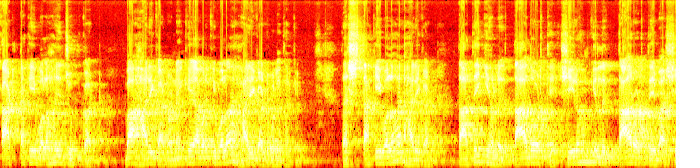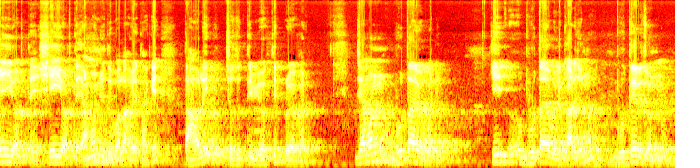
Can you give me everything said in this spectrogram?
কাঠটাকেই বলা হয় জুপ কাঠ। বা হাড়ি কাঠ, অনেকে আবার কি বলা হয়? হাড়ি কাঠ বলে থাকে। তা তাকেই বলা হয় হাড়ি কাঠ। তাতে কি হলো? তাদ অর্থে, সেই রকম কি হলে? তার অর্থে বা সেই অর্থে সেই অর্থে এমন যদি বলা হয়ে থাকে, তাহলেই চতুর্থী বিভক্তির প্রয়োগ হয়। যেমন ভূতায় বলি। কি? ভূতায় বলি। কার জন্য? ভূতের জন্য।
